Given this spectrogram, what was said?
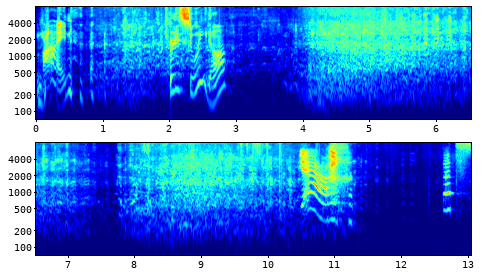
Mine? Pretty sweet, huh? Yeah. That's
